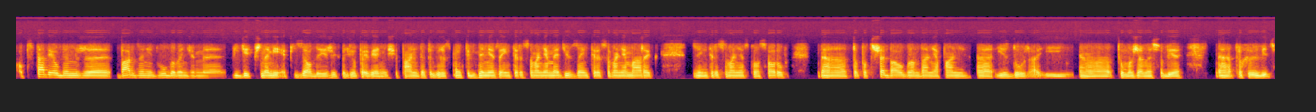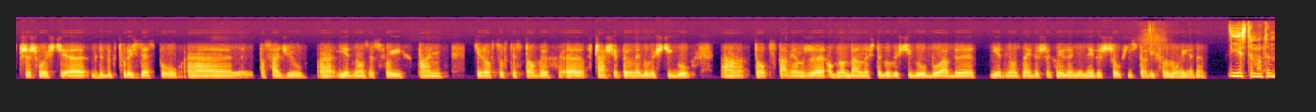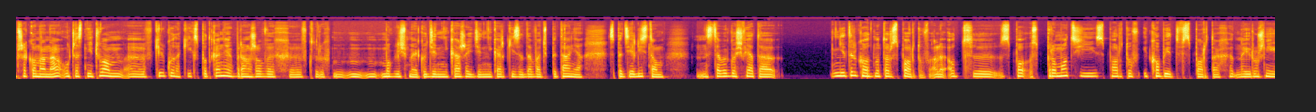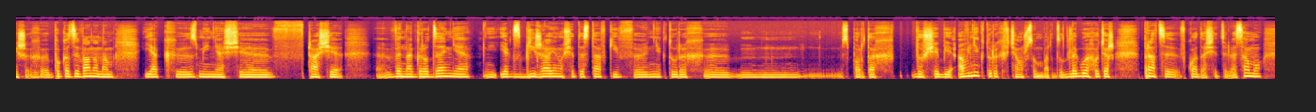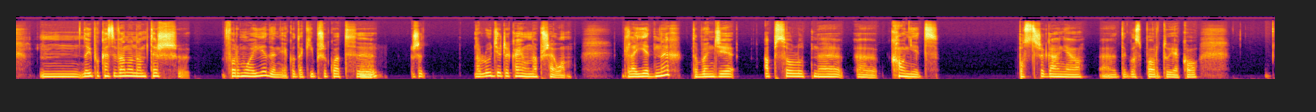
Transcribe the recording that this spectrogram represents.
obstawiałbym, że bardzo niedługo będziemy widzieć przynajmniej epizody, jeżeli chodzi o pojawianie się pań, dlatego że z punktu widzenia zainteresowania mediów, zainteresowania marek, zainteresowania sponsorów, e, to potrzeba oglądania pań e, jest duża i tu możemy sobie trochę wybiec przyszłość. Gdyby któryś zespół posadził jedną ze swoich pań kierowców testowych e, w czasie pełnego wyścigu, to obstawiam, że oglądalność tego wyścigu byłaby jedną z najwyższych, o ile nie najwyższą w historii Formuły 1. Jestem o tym przekonana. Uczestniczyłam e, w kilku takich spotkaniach branżowych, e, w których mogliśmy jako dziennikarze i dziennikarki zadawać pytania specjalistom z całego świata nie tylko od motorsportów, ale od y, spo, promocji sportów i kobiet w sportach najróżniejszych. Pokazywano nam, jak zmienia się w czasie y, wynagrodzenie, jak zbliżają się te stawki w niektórych y, mm, sportach do siebie, a w niektórych wciąż są bardzo odległe, chociaż pracy wkłada się tyle samo. Mm, no i pokazywano nam też Formułę 1 jako taki przykład, mhm. że no ludzie czekają na przełom. Dla jednych to będzie absolutny e, koniec postrzegania e, tego sportu jako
